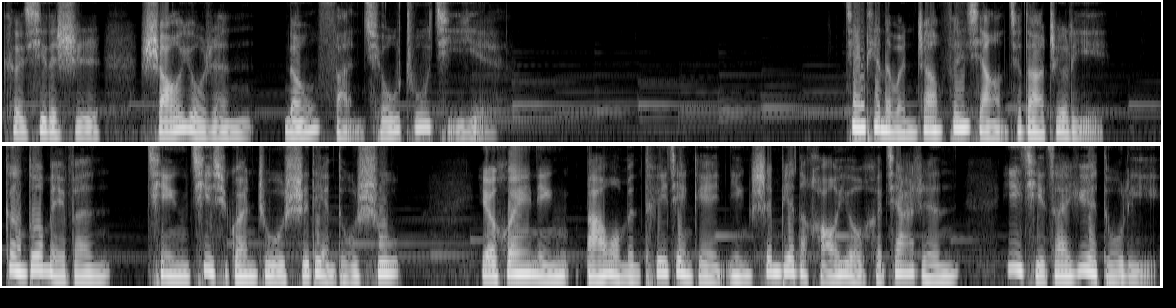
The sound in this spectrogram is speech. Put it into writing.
可惜的是，少有人能反求诸己也。今天的文章分享就到这里，更多美文请继续关注十点读书，也欢迎您把我们推荐给您身边的好友和家人，一起在阅读里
